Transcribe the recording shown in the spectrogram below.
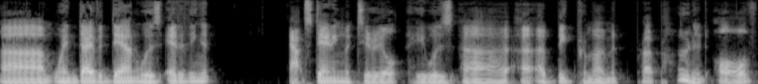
um, when David Down was editing it. Outstanding material. He was uh, a, a big proponent proponent of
